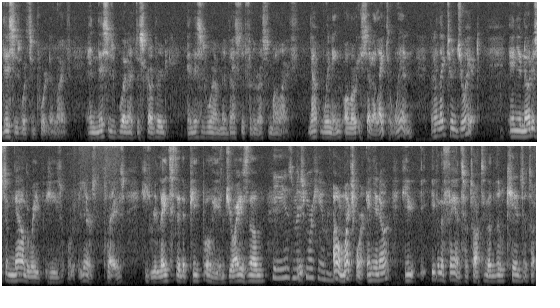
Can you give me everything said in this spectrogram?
this is what's important in life and this is what I've discovered and this is where I'm invested for the rest of my life. Not winning, although he said I like to win, but I like to enjoy it. And you notice him now the way he's you know plays. He relates to the people. He enjoys them. he is much he- more human. Oh, much more. And you know, he even the fans. He'll talk to the little kids. He'll talk.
